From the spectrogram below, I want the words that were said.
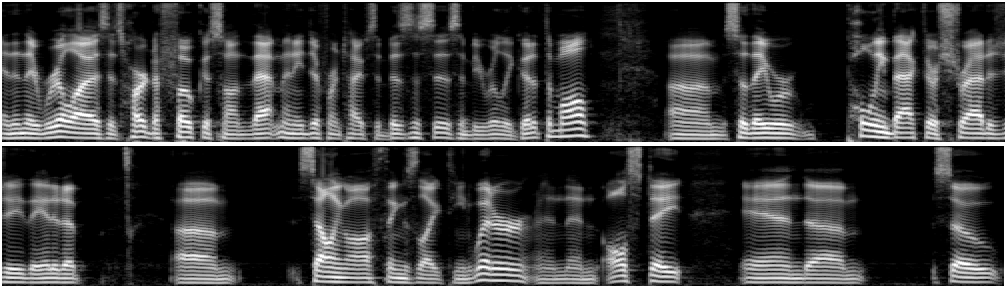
And then they realized it's hard to focus on that many different types of businesses and be really good at them all. Um, so they were pulling back their strategy. They ended up um, selling off things like Dean Witter and then Allstate, and um, so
